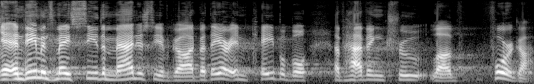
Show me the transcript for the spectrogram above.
And demons may see the majesty of God, but they are incapable of having true love for God.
